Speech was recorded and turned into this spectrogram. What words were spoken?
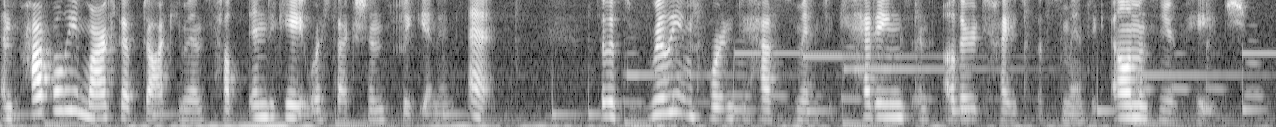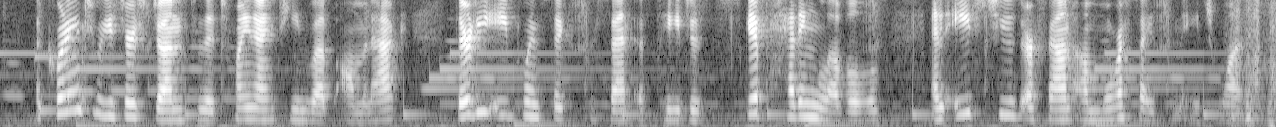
and properly marked up documents help indicate where sections begin and end. So it's really important to have semantic headings and other types of semantic elements in your page. According to research done for the 2019 Web Almanac, 38.6% of pages skip heading levels, and H2s are found on more sites than H1s,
